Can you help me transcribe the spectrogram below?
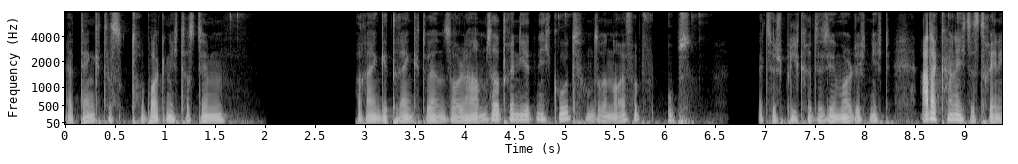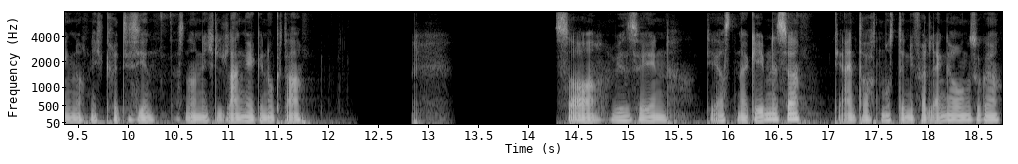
Er denkt, dass Tobak nicht aus dem Verein gedrängt werden soll. Hamza trainiert nicht gut. Unsere Neuverpflichtung. Ups. Letztes Spiel kritisieren wollte ich nicht. Ah, da kann ich das Training noch nicht kritisieren. Das ist noch nicht lange genug da. So, wir sehen die ersten Ergebnisse. Die Eintracht musste in die Verlängerung sogar.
